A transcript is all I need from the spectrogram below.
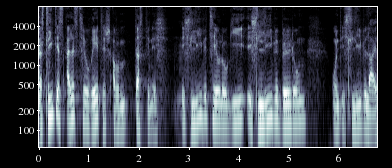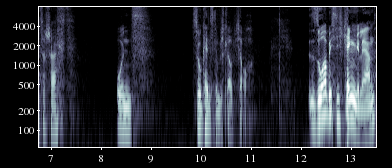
Das klingt jetzt alles theoretisch, aber das bin ich. Ich liebe Theologie, ich liebe Bildung und ich liebe Leiterschaft. Und so kennst du mich, glaube ich, auch. So habe ich dich kennengelernt.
